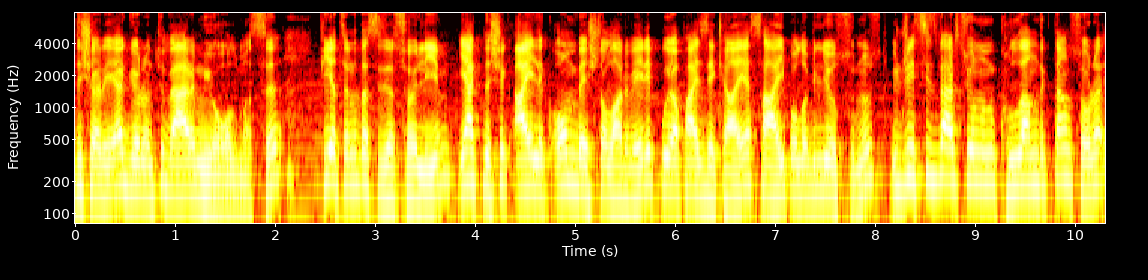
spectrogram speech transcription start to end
dışarıya görüntü vermiyor olması. Fiyatını da size söyleyeyim. Yaklaşık aylık 15 dolar verip bu yapay zekaya sahip olabiliyorsunuz. Ücretsiz versiyonunu kullandıktan sonra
